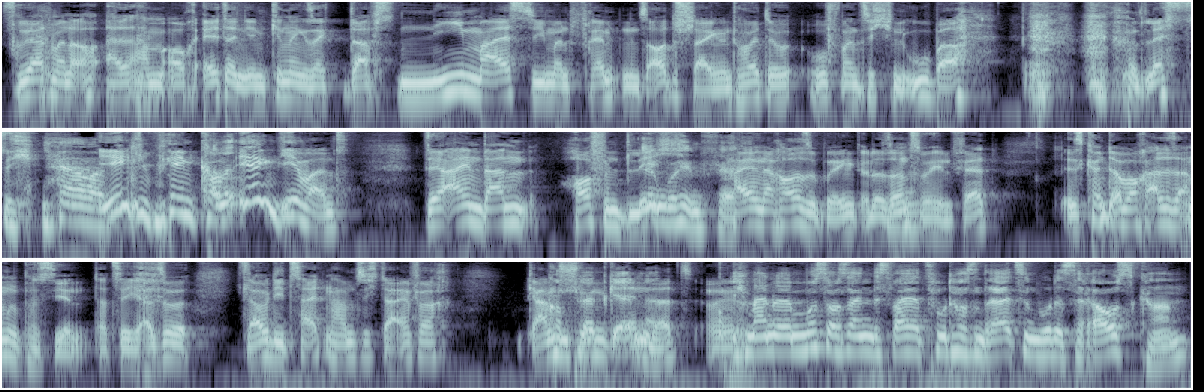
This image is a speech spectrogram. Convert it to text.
früher hat man auch, haben auch Eltern ihren Kindern gesagt, du darfst niemals zu jemand Fremden ins Auto steigen. Und heute ruft man sich ein Uber und lässt sich Ja, irgendwen kommt, irgendjemand, der einen dann hoffentlich heil nach Hause bringt oder sonst Ja. wohin fährt. Es könnte aber auch alles andere passieren, tatsächlich. Also ich glaube, die Zeiten haben sich da einfach ganz komplett geändert. geändert. Ich meine, man muss auch sagen, das war ja 2013, wo das rauskam.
